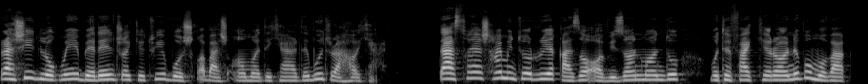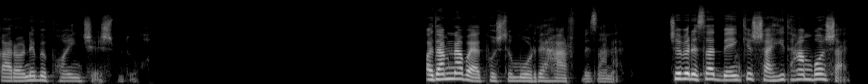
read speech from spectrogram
رشید لغمه برنج را که توی بشقابش آماده کرده بود رها کرد. دستهایش همینطور روی غذا آویزان ماند و متفکرانه و موقرانه به پایین چشم دوخت. آدم نباید پشت مرده حرف بزند. چه برسد به اینکه شهید هم باشد.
